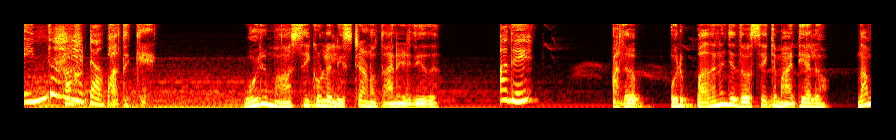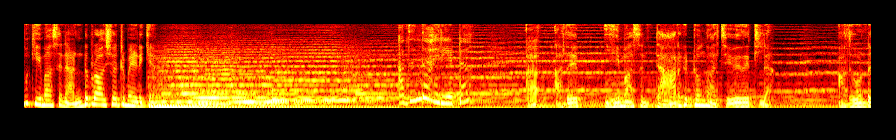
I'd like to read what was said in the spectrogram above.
എന്താ ഹരിയേട്ടാ? പതുക്കെ. ഒരു മാസത്തേക്കുള്ള ലിസ്റ്റാണോ താൻ എഴുതിയത്? അതെ. അത് ഒരു പതിനഞ്ച് ദിവസത്തേക്ക് മാറ്റിയാലോ? നമുക്ക് ഈ മാസം രണ്ട് പ്രാവശ്യമായിട്ട് മേടിക്കാം. അതെന്താ ഹരിയേട്ടാ? അതെ ഈ മാസം ടാർഗറ്റ് ഒന്നും അച്ചീവ് ചെയ്തിട്ടില്ല. അതുകൊണ്ട്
